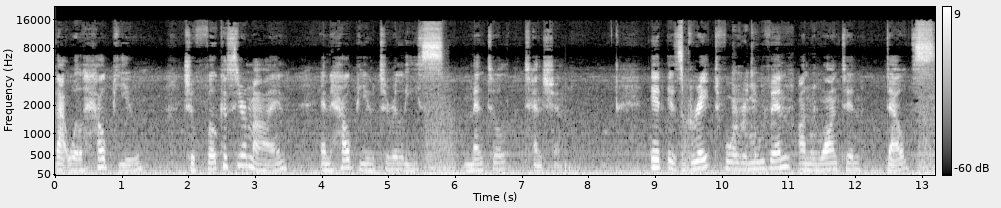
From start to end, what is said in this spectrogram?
that will help you to focus your mind and help you to release mental tension. It is great for removing unwanted doubts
